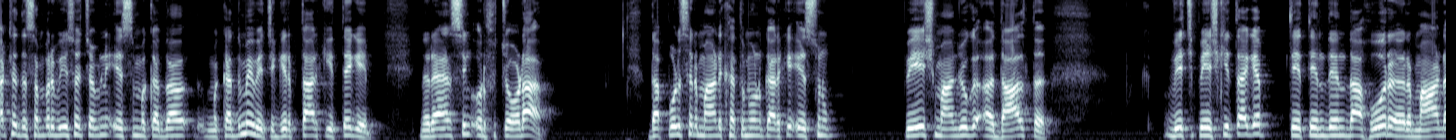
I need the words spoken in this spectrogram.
8 ਦਸੰਬਰ 2024 ਨੂੰ ਇਸ ਮੁਕੱਦਮਾ ਮੁਕੱਦਮੇ ਵਿੱਚ ਗ੍ਰਿਫਤਾਰ ਕੀਤੇ ਗਏ। ਨਰੈਣ ਸਿੰਘ ਉਰਫ ਚੌੜਾ ਦਾ ਪੁਲਿਸ ਰਿਮਾਂਡ ਖਤਮ ਹੋਣ ਕਰਕੇ ਇਸ ਨੂੰ ਪੇਸ਼ ਮਾਨਯੋਗ ਅਦਾਲਤ ਵਿੱਚ ਪੇਸ਼ ਕੀਤਾ ਗਿਆ ਤੇ 3 ਦਿਨ ਦਾ ਹੋਰ ਰਿਮਾਂਡ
